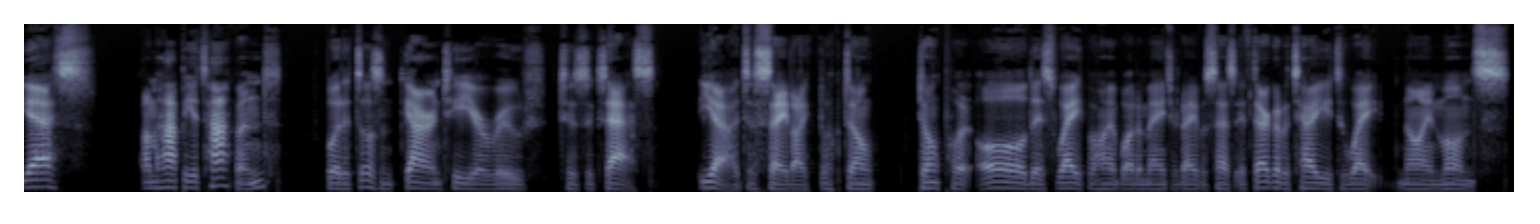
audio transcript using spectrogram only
yes, I'm happy it's happened, but it doesn't guarantee your route to success. Yeah, I just say like, look, don't don't put all this weight behind what a major label says. If they're going to tell you to wait nine months,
